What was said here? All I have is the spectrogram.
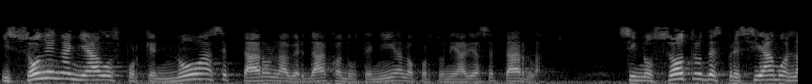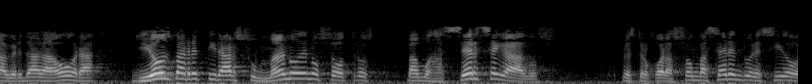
y son engañados porque no aceptaron la verdad cuando tenían la oportunidad de aceptarla. Si nosotros despreciamos la verdad ahora, Dios va a retirar su mano de nosotros, vamos a ser cegados, nuestro corazón va a ser endurecido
